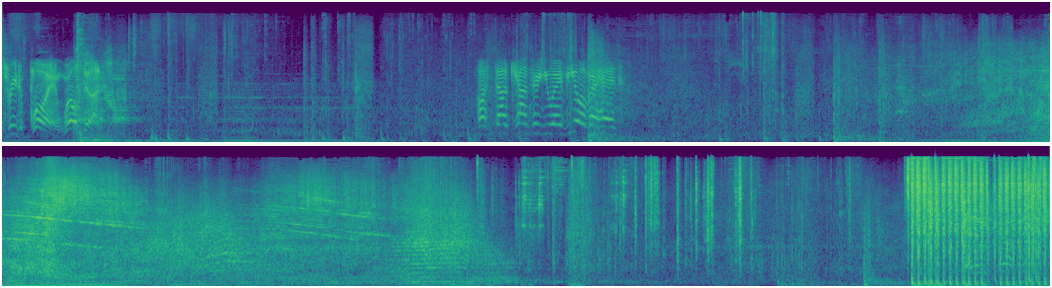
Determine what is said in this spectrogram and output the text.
squad mates redeploying. Well done. Hostile counter UAV overhead. Enemies dropping into the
